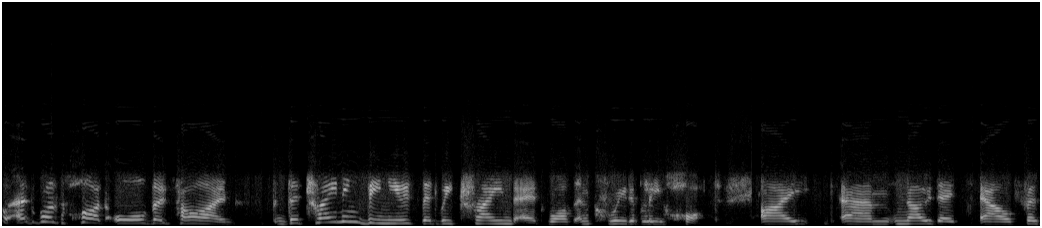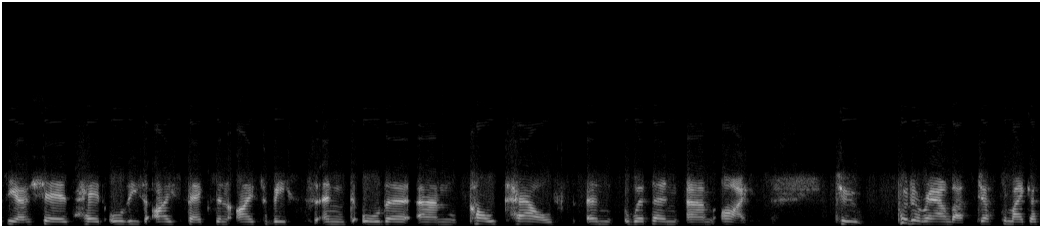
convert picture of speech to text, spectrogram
It was hot all the time. The training venues that we trained at was incredibly hot. I um, know that our physio shares had all these ice packs and ice vests and all the um, cold towels in, within um, ice to put around us just to make us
